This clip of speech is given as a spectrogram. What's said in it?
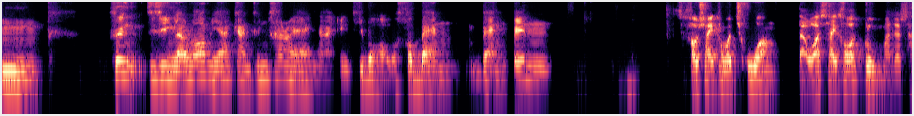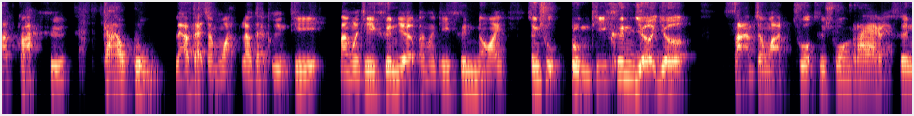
อืม ซึ่งจริง ๆ แล้วรอบนี้การขึ้นค่าแรงอะอย่างที่บอกว่าเขาแบ่งแบ่งเป็นเขาใช้คำว่าช่วง แต่ว่าใช้คาว่ากลุ่มมันจะชัดกว่าคือเก้ากลุ่ม แล้วแต่จังหวัดแล้วแต่พื้นที่บางพื้นที่ขึ้นเยอะบางพื้นที่ขึ้นน้อย ซึ่งกลุ่มที่ขึ้นเยอะๆสามจังหวัดช่วงคือช่วงแรกเนี่ยขึ้น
